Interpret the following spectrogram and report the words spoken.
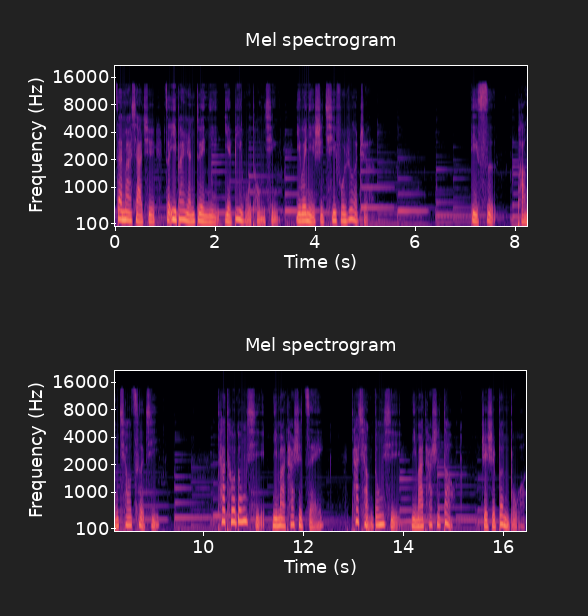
再骂下去，则一般人对你也必无同情，以为你是欺负弱者。第四，旁敲侧击。他偷东西，你骂他是贼；他抢东西，你骂他是盗，这是笨拙。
